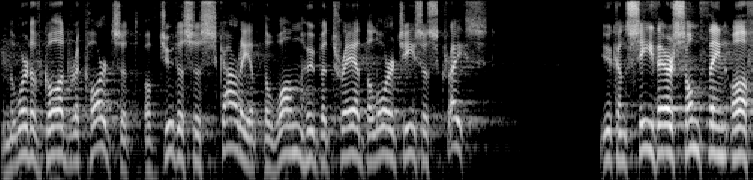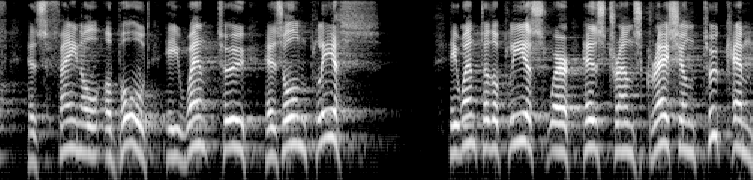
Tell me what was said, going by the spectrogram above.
And the Word of God records it of Judas Iscariot, the one who betrayed the Lord Jesus Christ. You can see there something of his final abode. He went to his own place. He went to the place where his transgression took him,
